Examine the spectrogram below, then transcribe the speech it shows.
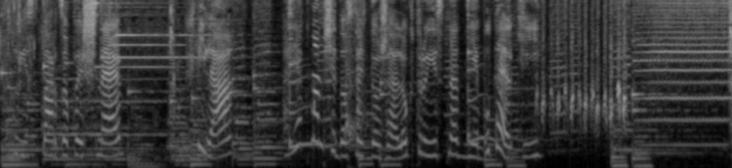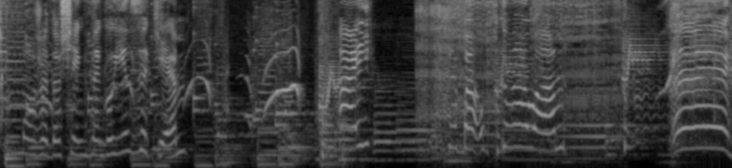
To jest bardzo pyszne. Chwila. A jak mam się dostać do żelu, który jest na dnie butelki? Może dosięgnę go językiem? Aj! Chyba upchnęłam! Eee!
